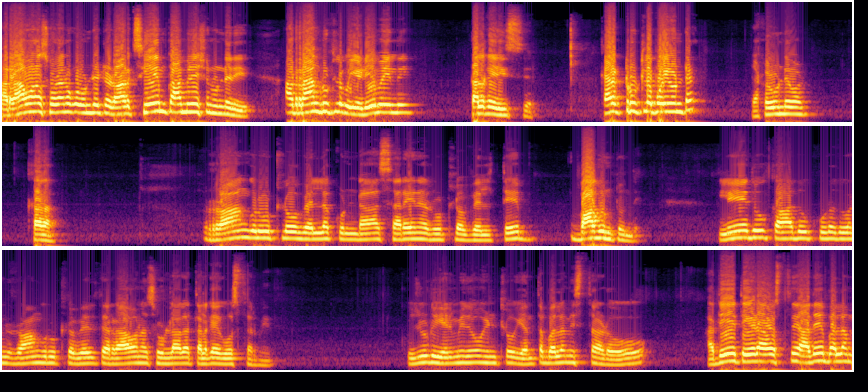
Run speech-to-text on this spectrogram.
ఆ రావణాసురాన్ని కూడా ఉండేటాడు. ఆడికి సేమ్ కాంబినేషన్ ఉండేది. ఆ రాంగ్ రూట్లో పోయాడు. ఏమైంది? తలకాయ తీసేశారు. కరెక్ట్ రూట్లో పోయి ఉంటే ఎక్కడ ఉండేవాడు? కదా. రాంగ్ రూట్లో వెళ్ళకుండా సరైన రూట్లో వెళ్తే బాగుంటుంది. లేదు కాదు కూడదు అని రాంగ్ రూట్లో వెళ్తే రావణసుడిలాగా తలకాయ కోస్తారు మీరు. కుజుడు ఎనిమిదో ఇంట్లో ఎంత బలం ఇస్తాడో అదే తేడా వస్తే అదే బలం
